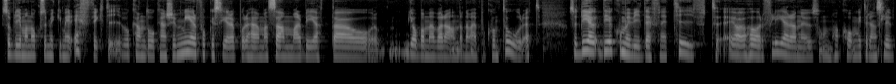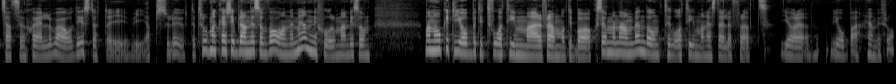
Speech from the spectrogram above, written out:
så blir man också mycket mer effektiv och kan då kanske mer fokusera på det här med att samarbeta och jobba med varandra när man är på kontoret. Så det, det kommer vi definitivt, jag hör flera nu som har kommit till den slutsatsen själva och det stöttar vi absolut. Jag tror man kanske ibland är som vanemänniskor, man liksom man åker till jobbet i två timmar fram och tillbaka, så man använder de två timmarna istället för att göra, jobba hemifrån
